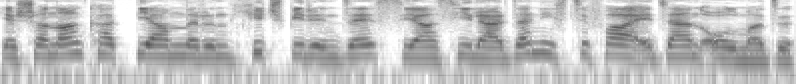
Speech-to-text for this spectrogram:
Yaşanan katliamların hiçbirinde siyasilerden istifa eden olmadı.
